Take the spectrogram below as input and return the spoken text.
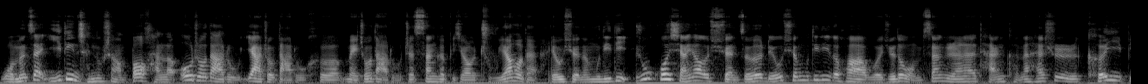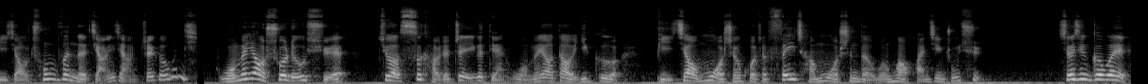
我们在一定程度上包含了欧洲大陆、亚洲大陆和美洲大陆这三个比较主要的留学的目的地。如果想要选择留学目的地的话，我觉得我们三个人来谈，可能还是可以比较充分的讲一讲这个问题。我们要说留学，就要思考着这一个点：我们要到一个。比较陌生或者非常陌生的文化环境中去，相信各位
